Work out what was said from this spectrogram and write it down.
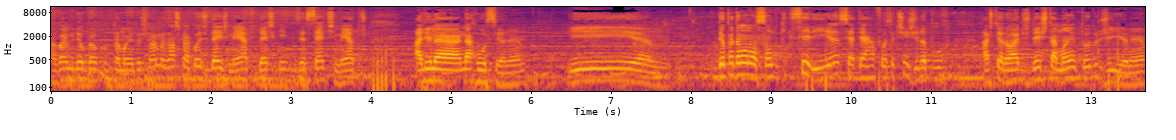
Agora me deu branco o tamanho do asteroide, mas acho que era coisa de 10 metros, 10, 15, 17 metros ali na, na Rússia. Né? E deu para dar uma noção do que, que seria se a Terra fosse atingida por asteroides desse tamanho todo dia, né?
